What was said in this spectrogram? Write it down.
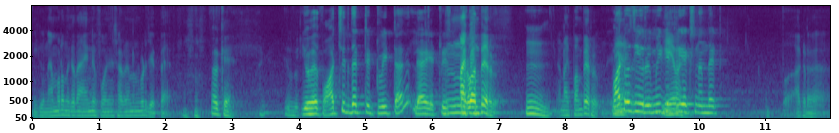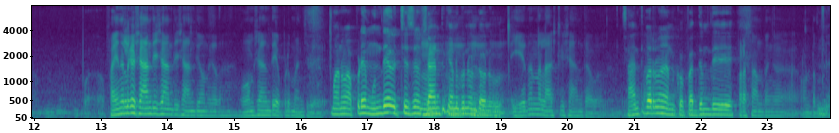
మీకు నెంబర్ ఉంది కదా ఆయన్ని ఫోన్ చేసి అడగనని కూడా చెప్పా. Okay. You have watched that tweet నాకు పంపారు. నాకు పంపారు. What was your immediate reaction on that అక్కడ ఫైనల్గా శాంతి శాంతి శాంతి ఉంది కదా. ఓం శాంతి ఎప్పుడు మంచిదే. మనం అప్పుడే ముందే వచ్చేసాం శాంతికి అనుకుని ఉంటావు నువ్వు. ఏదన్నా లాస్ట్కి శాంతి అవ్వాలి. శాంతి పర్వం అనుకో. పద్దెనిమిది ప్రశాంతంగా ఉంటుంది.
